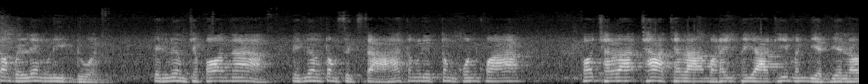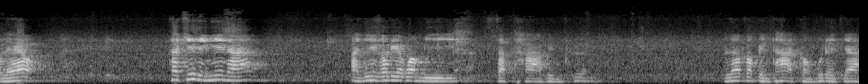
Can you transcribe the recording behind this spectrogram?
ต้องเป็นเร่งรีบด่วน เป็นเรื่องเฉพาะหน้า เป็นเรื่องต้องศึกษาต้องรีบต้องค้นคว้า เพราะชละชาติชรามรพยาธิมันเบียดเบียนเราแล้ว ถ้าคิดอย่างนี้นะ อันนี้เขาเรียกว่ามีศรัทธาเป็นเพื่อน แล้วก็เป็นทาสของพระเจ้า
